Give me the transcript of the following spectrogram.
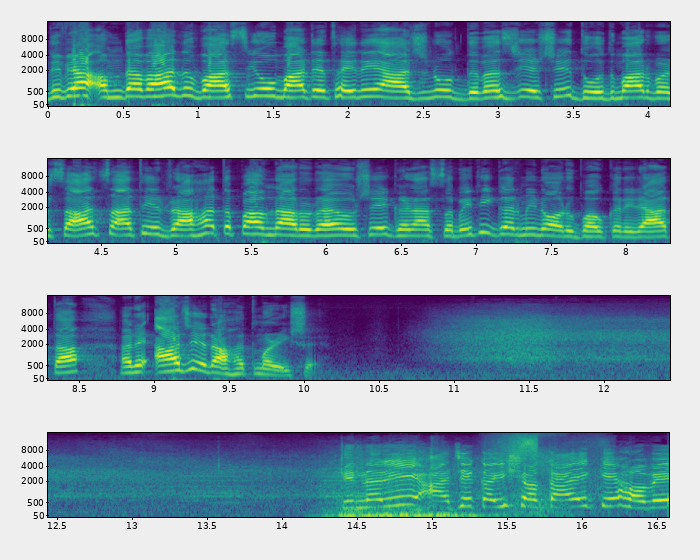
દિવ્યા, અમદાવાદ વાસીઓ માટે થઈને આજનો દિવસ જે છે, ધોધમાર વરસાદ સાથે રાહત પામનારો રહ્યો છે. ઘણા સમયથી ગરમીનો અનુભવ કરી રહ્યા હતા અને આજે રાહત મળી છે. કિન્નરી, આજે કહી શકાય કે હવે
